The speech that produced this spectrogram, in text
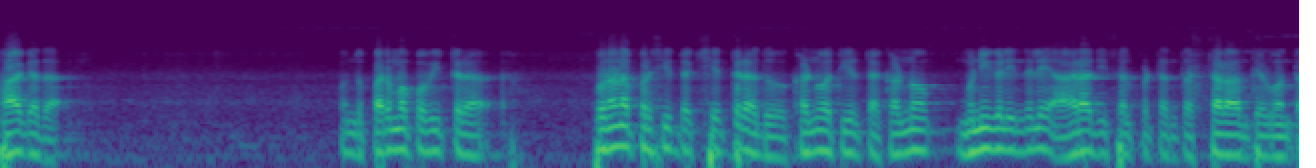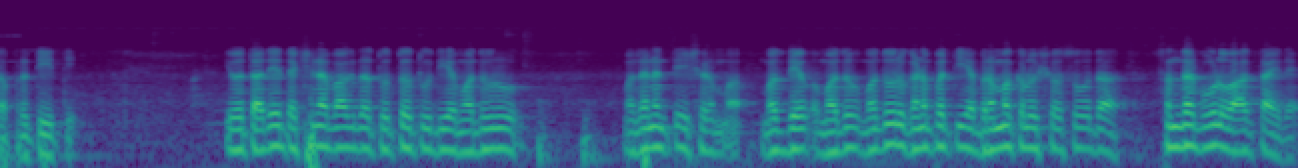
ಭಾಗದ ಒಂದು ಪರಮ ಪವಿತ್ರ, ಪುರಾಣ ಪ್ರಸಿದ್ಧ ಕ್ಷೇತ್ರ ಅದು ಕಣ್ವ ತೀರ್ಥ, ಕಣ್ಣು ಮುನಿಗಳಿಂದಲೇ ಆರಾಧಿಸಲ್ಪಟ್ಟಂಥ ಸ್ಥಳ ಅಂತ ಹೇಳುವಂಥ ಪ್ರತೀತಿ. ಇವತ್ತು ಅದೇ ದಕ್ಷಿಣ ಭಾಗದ ತುತ್ತ ತುದಿಯ ಮಧುರು ಮದನಂತೇಶ್ವರ ಮ- ಮಧುದೇವ ಮಧು ಮಧುರು ಗಣಪತಿಯ ಬ್ರಹ್ಮಕಲುಷೋತ್ಸವದ ಸಂದರ್ಭಗಳು ಆಗ್ತಾ ಇದೆ.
